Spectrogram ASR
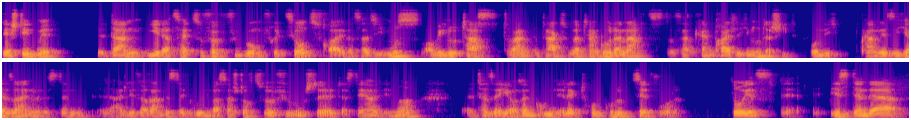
der steht mir dann jederzeit zur Verfügung, friktionsfrei. Das heißt, ich muss, ob ich nur tas, tagsüber tanke oder nachts, das hat keinen preislichen Unterschied. Und ich kann mir sicher sein, wenn es denn äh, ein Lieferant ist, der grünen Wasserstoff zur Verfügung stellt, dass der halt immer tatsächlich aus einem grünen Elektron produziert wurde. So, jetzt äh, ist denn der,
